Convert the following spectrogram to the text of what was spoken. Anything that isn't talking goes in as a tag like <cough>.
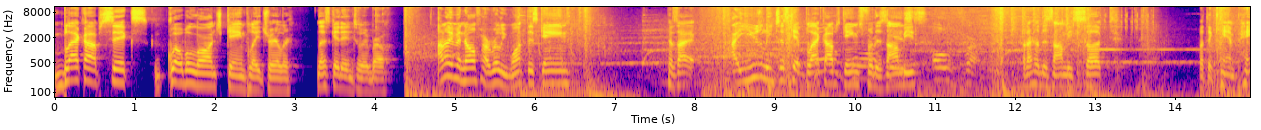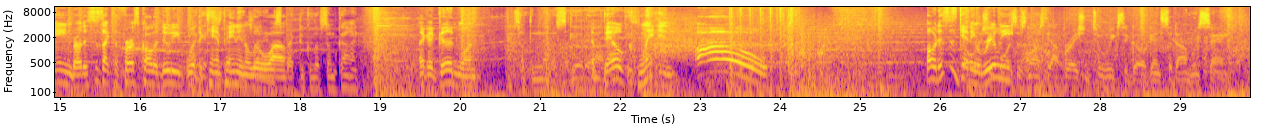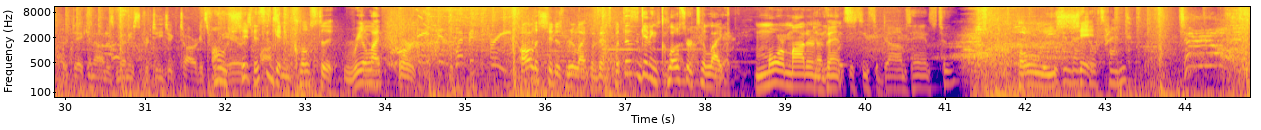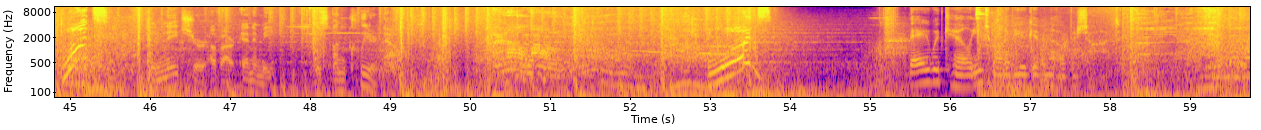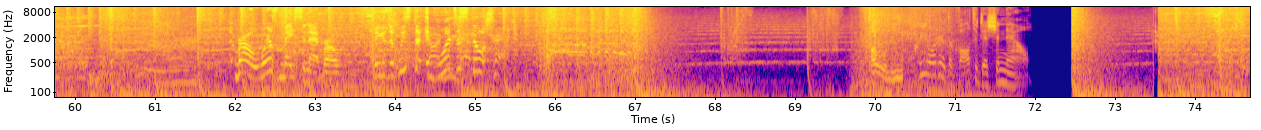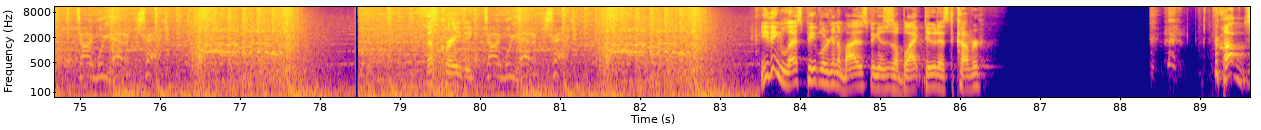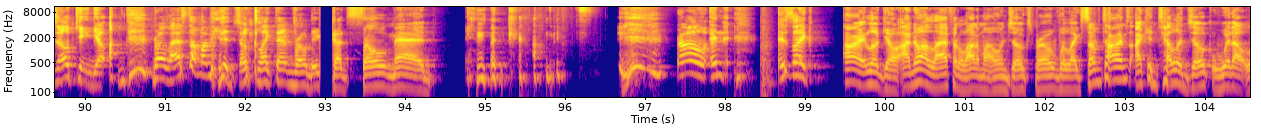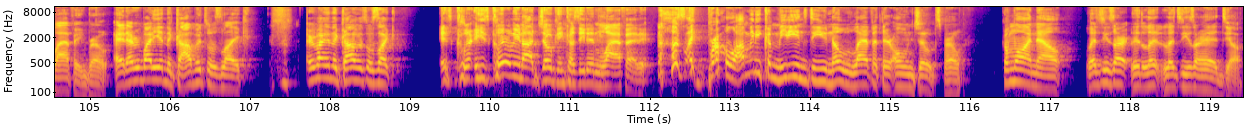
Black Ops 6 global launch gameplay trailer. Let's get into it, bro. I don't even know if I really want this game because I I usually just get Black Ops games for the zombies. But I heard the zombies sucked. But the campaign, bro, this is like the first Call of Duty with the campaign in a little while. Spectacle of some kind. Like a good one. Something that'll scare the The Bill out of people. Clinton. Oh! Oh, this is getting Coalition really. forces launched the operation two weeks ago against Saddam Hussein. They're taking out as many strategic targets from Oh the air shit, as this is getting close to real life or all this shit is real life events, but this is getting closer to like more modern And they put events. Saddam's hands too. Holy shit. What? The nature of our enemy is unclear now. What? They would kill each one of you given the open shot. Bro, where's Mason at, bro? Because if we still if Woods is still Oh Pre-order the Vault Edition now. Time we had a chat. that's crazy. Time we had a chat. You think less people are gonna buy this because there's a black dude as the cover? <laughs> bro, I'm joking, yo. <laughs> Bro, last time I made a joke like that, bro, they got so mad <laughs> in the comments. bro, and it's like, all right, look, yo, I know I laugh at a lot of my own jokes, bro, but like sometimes I can tell a joke without laughing, bro. And everybody in the comments was like, everybody in the comments was like, it's clear he's clearly not joking because he didn't laugh at it. <laughs> I was like, bro, how many comedians do you know laugh at their own jokes, bro? Come on now. Let's use our let, let's use our heads, y'all.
